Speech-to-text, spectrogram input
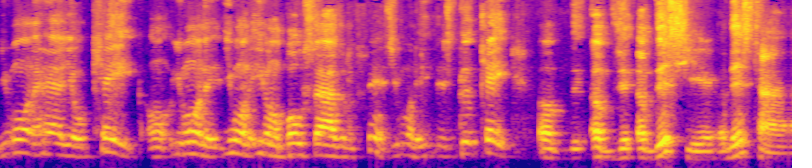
you wanna have your cake on. You wanna you wanna eat on both sides of the fence. You wanna eat this good cake of the, of the, of this year of this time,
